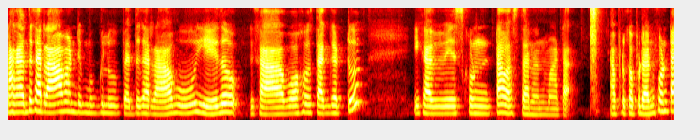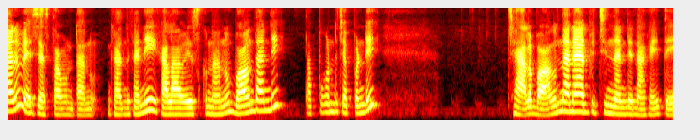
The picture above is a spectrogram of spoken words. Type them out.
నాకు అందుకని రావండి ముగ్గులు పెద్దగా రావు. ఏదో ఇక ఆ ఊహకు తగ్గట్టు ఇక అవి వేసుకుంటా వస్తానన్నమాట. అప్పటికప్పుడు అనుకుంటాను వేసేస్తూ ఉంటాను. ఇక అందుకని ఇక అలా వేసుకున్నాను. బాగుందండి తప్పకుండా చెప్పండి. చాలా బాగుందనే అనిపించిందండి నాకైతే.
